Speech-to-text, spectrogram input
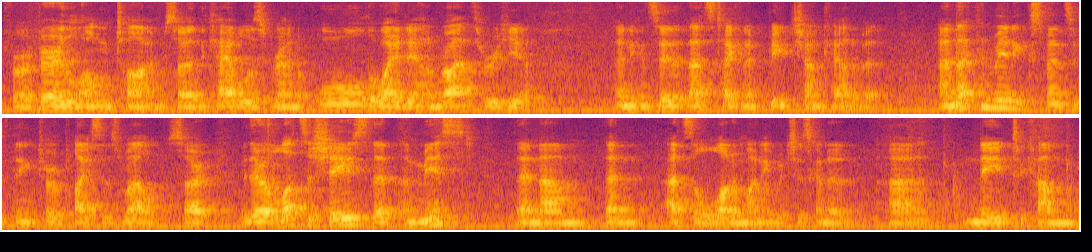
for a very long time. So the cable is ground all the way down right through here. And you can see that that's taken a big chunk out of it. And that can be an expensive thing to replace as well. So if there are lots of sheaves that are missed, then, um, then that's a lot of money which is going to uh, need to come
